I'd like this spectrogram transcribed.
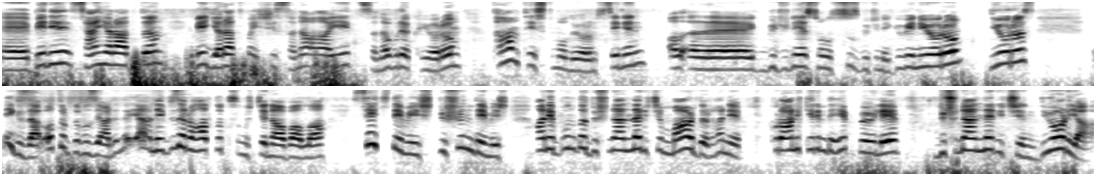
Ee, beni sen yarattın ve yaratma işi sana ait, sana bırakıyorum. Tam teslim oluyorum. Senin e, gücüne, sonsuz gücüne güveniyorum diyoruz. Ne güzel oturduğumuz yerde yani bize rahatlık sunmuş Cenab-ı Allah seç demiş, düşün demiş. Hani bunda düşünenler için vardır. Hani Kur'an-ı Kerim'de hep böyle düşünenler için diyor ya.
